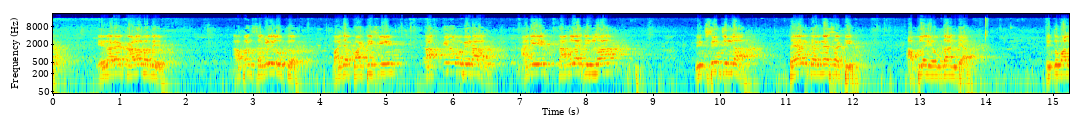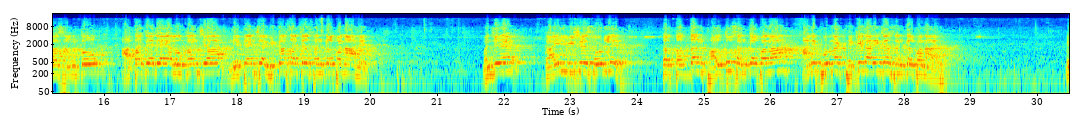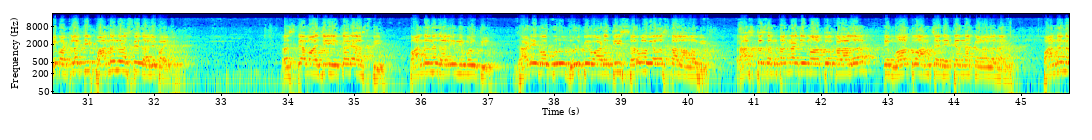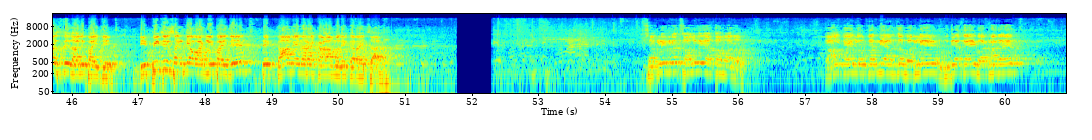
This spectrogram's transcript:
येणाऱ्या काळामध्ये आपण सगळे लोक माझ्या पाठीशी ताकदीनं उभे राहाल आणि एक चांगला जिल्हा विकसित जिल्हा तयार करण्यासाठी आपलं योगदान द्या. मी तुम्हाला सांगतो आताच्या ज्या या लोकांच्या नेत्यांच्या विकासाच्या संकल्पना आहेत म्हणजे काही विषय सोडले तर तद्दन फालतू संकल्पना आणि पूर्ण ठेकेदारीच्या संकल्पना आहेत. मी म्हटलं की पांदन रस्ते झाले पाहिजे. रस्त्या माझी एकाऱ्या असती पांदन झाली निमुळती झाडे गोकुरू झुडपे वाढती सर्व व्यवस्था लावावी. राष्ट्रसंतांना जे महत्त्व कळालं ते महत्त्व आमच्या नेत्यांना कळालं नाही. पांदन रस्ते झाले पाहिजे. डीपीची संख्या वाढली पाहिजे. ते काम येणाऱ्या काळामध्ये करायचं आहे. सगळीकडे चालू आहे आता वारं. काल काही लोकांनी अर्ज भरले उद्या काही भरणार आहेत.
